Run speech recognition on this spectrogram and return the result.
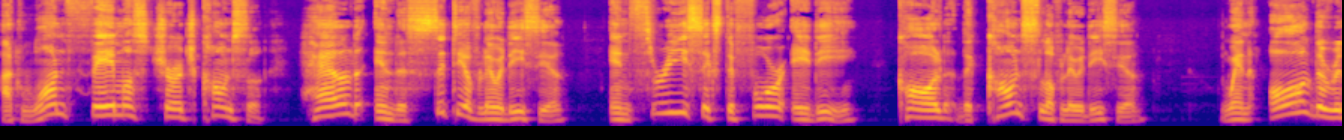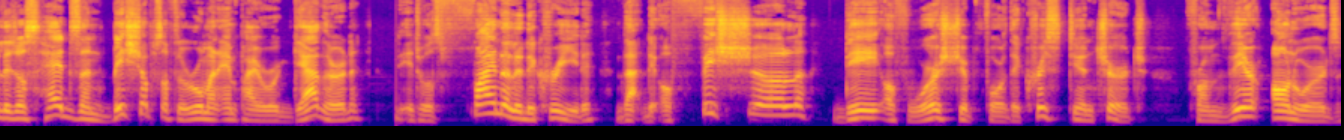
at one famous church council held in the city of Laodicea in 364 AD, called the Council of Laodicea, when all the religious heads and bishops of the Roman Empire were gathered it was finally decreed that the official day of worship for the Christian church from there onwards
